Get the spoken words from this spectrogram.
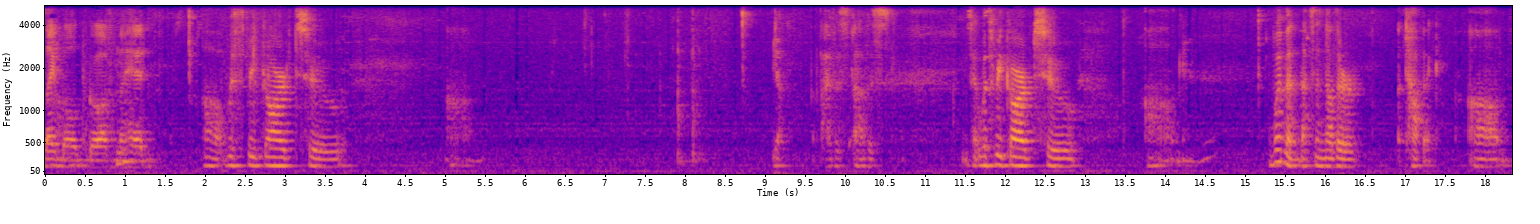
light bulb go off in my Mhm. head. Uh, with regard to um, yeah, I was I was so with regard to um, women, that's another topic um,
